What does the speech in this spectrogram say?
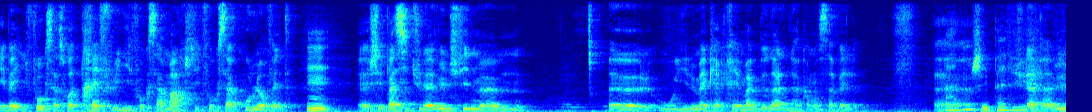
Et ben il faut que ça soit très fluide, il faut que ça marche, il faut que ça coule en fait. Mm. Je sais pas si tu l'as vu le film euh, où il- le mec a créé McDonald's, là, comment ça s'appelle Euh, Ah non, j'ai pas Tu vu. l'as pas vu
